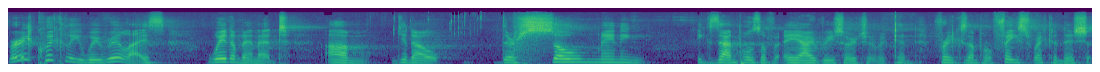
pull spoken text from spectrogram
very quickly we realized, wait a minute, um, you know, there's so many examples of AI research. For example, face recognition.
